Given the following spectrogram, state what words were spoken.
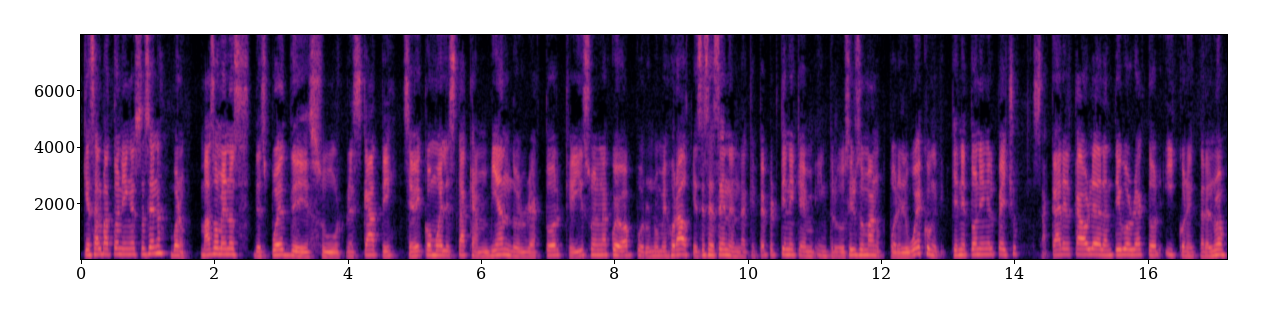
¿Qué salva a Tony en esta escena? Bueno, más o menos después de su rescate, se ve como él está cambiando el reactor que hizo en la cueva por uno mejorado. Es esa escena en la que Pepper tiene que introducir su mano por el hueco que tiene Tony en el pecho, sacar el cable del antiguo reactor y conectar el nuevo.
